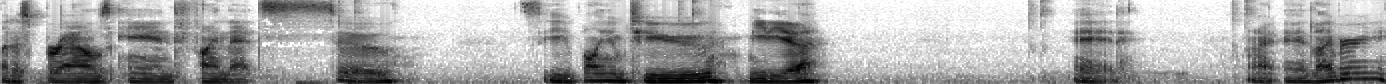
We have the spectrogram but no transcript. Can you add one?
let us browse and find that. So see, volume two, media, add. All right, add library.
